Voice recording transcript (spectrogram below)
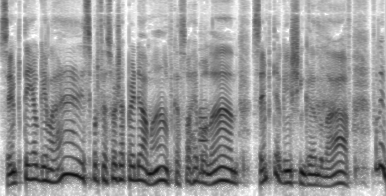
Sempre tem alguém lá, ah, esse professor já perdeu a mão, fica só rebolando. Sempre tem alguém xingando lá. Falei,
